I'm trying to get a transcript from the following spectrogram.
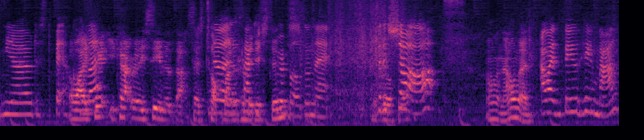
you know, just a bit of I like colour. it. You can't really see that that says Top no, Man from like a distance. scribble, doesn't it? For the shorts, Oh, now then. I went Boohoo Man,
